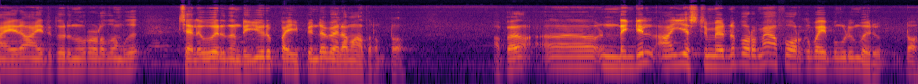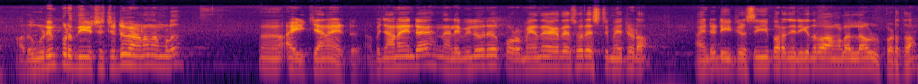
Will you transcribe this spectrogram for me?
ആയിരം ആയിരത്തി ഒരുന്നൂറോളം നമുക്ക് ചിലവ് വരുന്നുണ്ട്. ഈ ഒരു പൈപ്പിന്റെ വില മാത്രം കേട്ടോ അപ്പോൾ ഉണ്ടെങ്കിൽ ആ ഈ എസ്റ്റിമേറ്റിന് പുറമെ ആ ഫോർക്ക് പൈപ്പും കൂടിയും വരും കേട്ടോ അതും കൂടിയും പ്രതീക്ഷിച്ചിട്ട് വേണം നമ്മൾ അഴിക്കാനായിട്ട്. അപ്പോൾ ഞാൻ അതിന്റെ നിലവിലൊരു പുറമേ നിന്ന് ഏകദേശം ഒരു എസ്റ്റിമേറ്റ് ഇടാം. അതിന്റെ ഡീറ്റെയിൽസ് ഈ പറഞ്ഞിരിക്കുന്ന ഭാഗങ്ങളെല്ലാം ഉൾപ്പെടുത്താം.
